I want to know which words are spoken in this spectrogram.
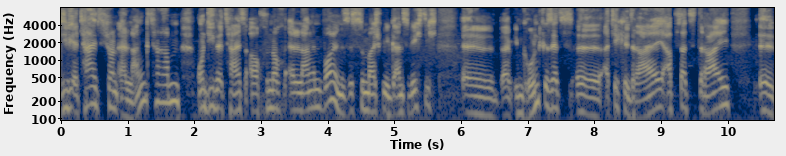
die wir teils schon erlangt haben und die wir teils auch noch erlangen wollen. Es ist zum Beispiel ganz wichtig, äh, im Grundgesetz äh, Artikel 3, Absatz 3, äh,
